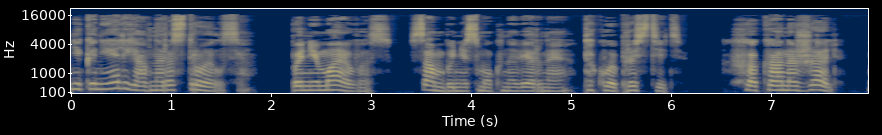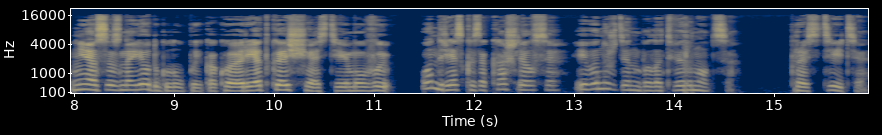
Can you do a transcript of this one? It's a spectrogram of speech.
Никаниэль явно расстроился. «Понимаю вас. Сам бы не смог, наверное, такое простить. Хакана жаль. Не осознает глупый, какое редкое счастье ему вы...» Он резко закашлялся и вынужден был отвернуться. «Простите.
